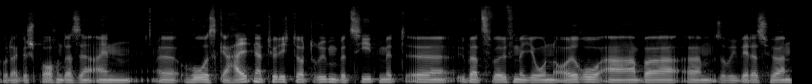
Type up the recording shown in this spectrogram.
oder gesprochen, dass er ein äh, hohes Gehalt natürlich dort drüben bezieht mit über 12 Millionen Euro. Aber ähm, so wie wir das hören,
